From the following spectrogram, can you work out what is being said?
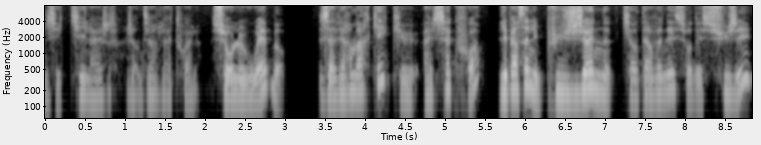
J'ai quel âge? Je viens de dire la toile. Sur le web, j'avais remarqué que à chaque fois, les personnes les plus jeunes qui intervenaient sur des sujets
